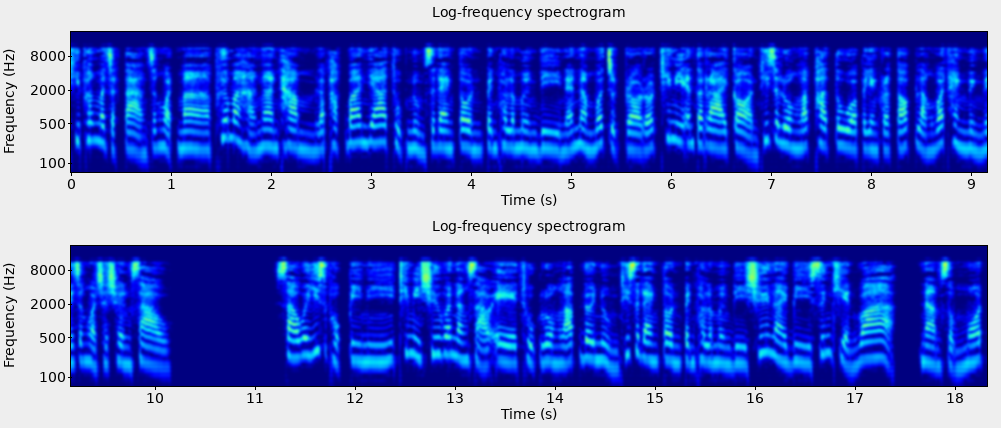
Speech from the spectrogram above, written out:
ที่เพิ่งมาจากต่างจังหวัดมา เพื่อมาหางานทำและพักบ้านญาติถูกหนุ่มแสดงตนเป็นพลเมืองดี แนะนำว่าจุดรอรถที่นี่อันตรายก่อนที่จะลวงลับพาตัวไปยังกระต๊อบหลังวัดแห่งหนึ่งในจังหวัดเชิงเทราสาววัย 26 ปีนี้ที่มีชื่อว่านางสาวเอถูกลวงลับโดยหนุ่มที่แสดงตนเป็นพลเมืองดีชื่อนายบี ซึ่งเขียนว่านามสมมติ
